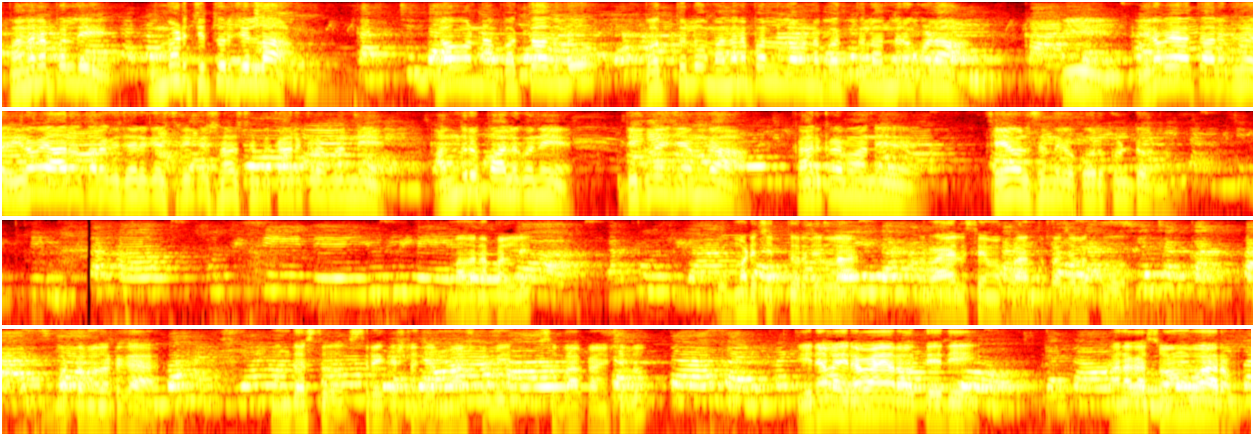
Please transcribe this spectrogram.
మదనపల్లి ఉమ్మడి చిత్తూరు జిల్లా లో ఉన్న భక్తాదులు భక్తులు మదనపల్లిలో ఉన్న భక్తులు అందరూ కూడా ఈ ఇరవై తారీఖు ఇరవై ఆరో తారీఖు జరిగే శ్రీకృష్ణాష్టమి కార్యక్రమాన్ని అందరూ పాల్గొని దిగ్విజయంగా కార్యక్రమాన్ని చేయవలసిందిగా కోరుకుంటున్నాం మదనపల్లి ఉమ్మడి చిత్తూరు జిల్లా రాయలసీమ ప్రాంత ప్రజలకు మొట్టమొదటగా ముందస్తు శ్రీకృష్ణ జన్మాష్టమి శుభాకాంక్షలు. ఈ నెల ఇరవై ఆరవ తేదీ అనగా సోమవారం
